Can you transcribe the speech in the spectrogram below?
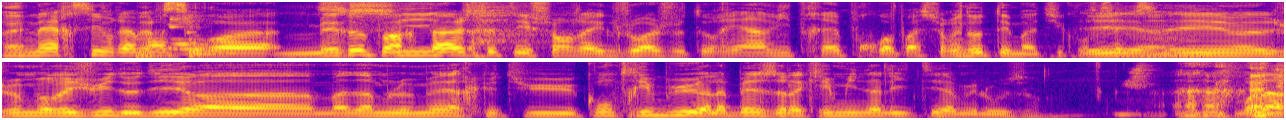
Ouais. Merci vraiment Merci. pour euh, Merci. ce partage, cet échange avec joie. Je te réinviterai, pourquoi pas, sur une autre thématique. Et, celle-ci. et, euh, je me réjouis de dire à Madame le maire que tu contribues à la baisse de la criminalité à Mulhouse. voilà.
